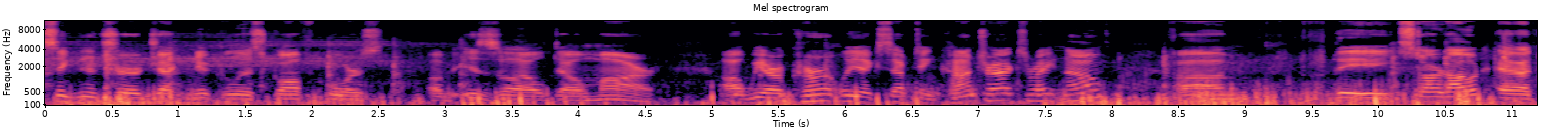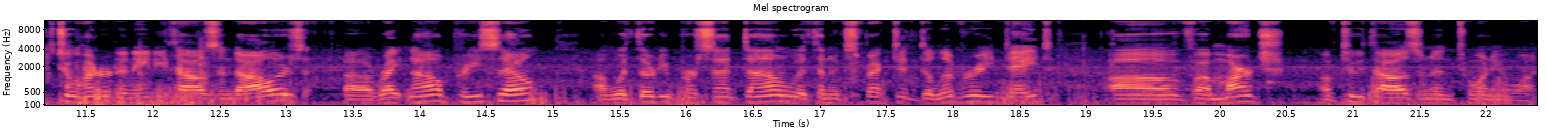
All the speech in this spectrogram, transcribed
signature Jack Nicklaus golf course of Isla Del Mar. Uh, we are currently accepting contracts right now. Um, they start out at $280,000 uh, right now, pre-sale, uh, with 30% down with an expected delivery date of uh, March of 2021.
